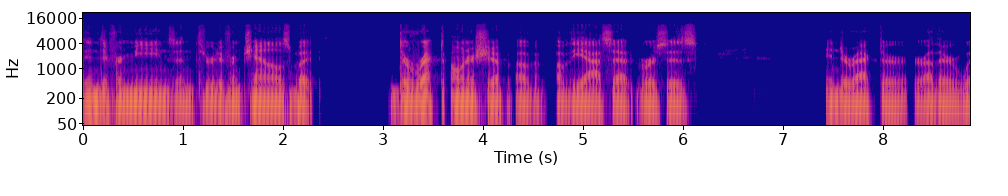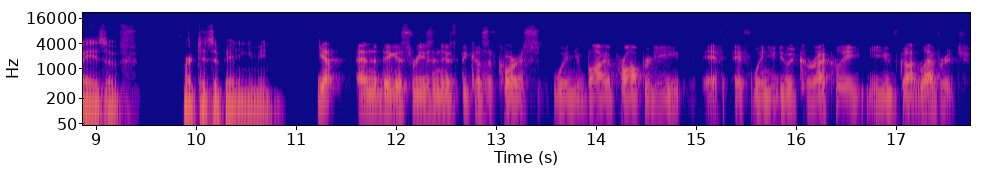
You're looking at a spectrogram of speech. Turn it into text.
in different means and through different channels, but direct ownership of of the asset versus indirect or, or other ways of participating you mean? Yep and the biggest reason is because of course when you buy a property if, if when you do it correctly you've got leverage.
